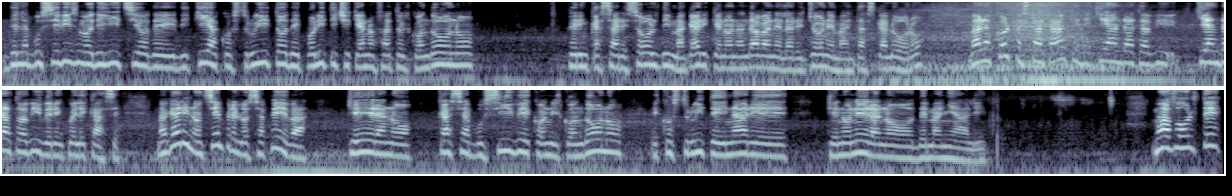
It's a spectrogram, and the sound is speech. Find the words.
dell'abusivismo edilizio di chi ha costruito dei politici che hanno fatto il condono per incassare soldi magari che non andava nella regione ma in tasca loro. Ma la colpa è stata anche di chi è andato a chi è andato a vivere in quelle case magari non sempre lo sapeva che erano case abusive con il condono e costruite in aree che non erano demaniali. Ma a volte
